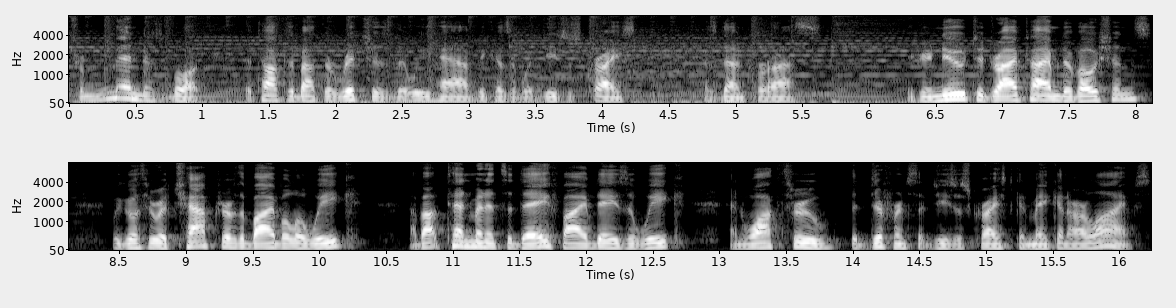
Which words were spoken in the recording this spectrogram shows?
tremendous book that talks about the riches that we have because of what Jesus Christ has done for us. If you're new to Drive Time Devotions, we go through a chapter of the Bible a week, about 10 minutes a day, five days a week, and walk through the difference that Jesus Christ can make in our lives.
